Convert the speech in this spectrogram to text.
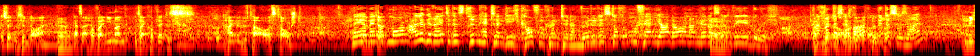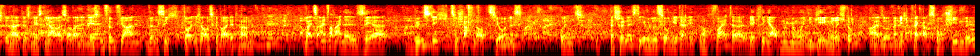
Es wird ein bisschen dauern. Ja. Ganz einfach, weil niemand sein komplettes Heiminventar austauscht. Naja, und wenn ab morgen alle Geräte das drin hätten, die ich kaufen könnte, dann würde das doch ungefähr ein Jahr dauern, dann wäre das ja. irgendwie durch. Kann also man das erwarten? Wird das so sein? Nicht innerhalb des nächsten Jahres, aber in den okay. nächsten fünf Jahren wird es sich deutlich ausgebreitet haben, okay. weil es einfach eine sehr günstig zu schaffende Option ist. Und das Schöne ist, die Evolution geht dann noch weiter. Wir kriegen ja auch Mimimo in die Gegenrichtung. Also wenn ich Backups hochschieben will,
